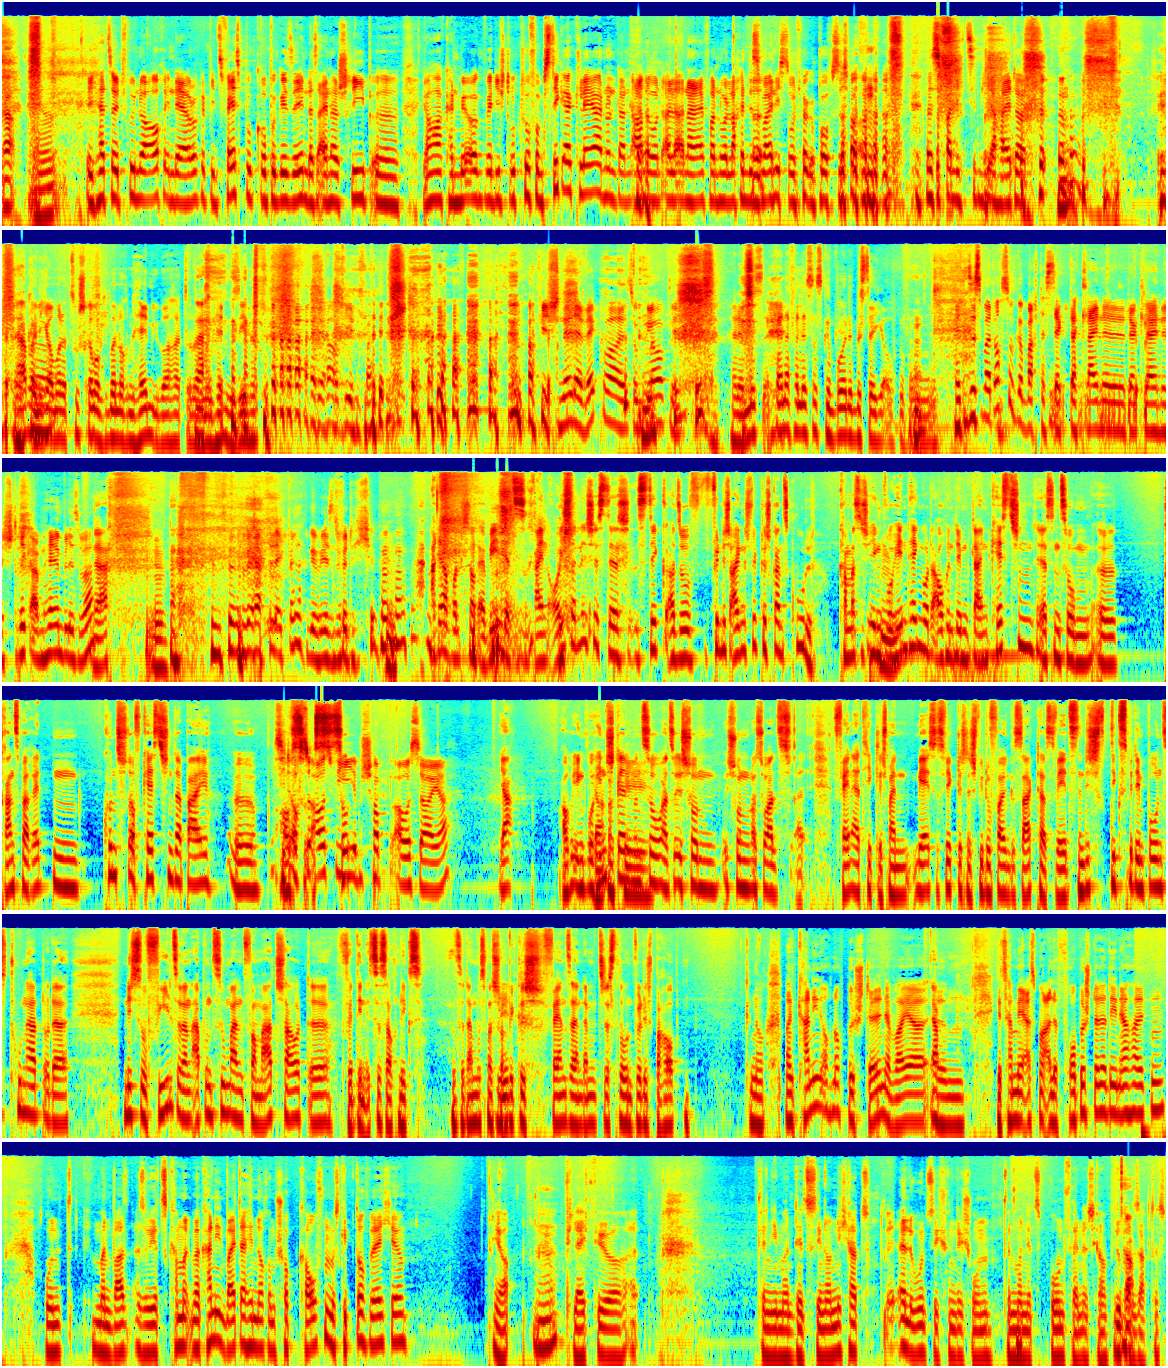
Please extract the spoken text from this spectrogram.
Ja. Ja. Ich hatte es heute früh nur auch in der Rocket Beans Facebook-Gruppe gesehen, dass einer schrieb, äh, ja, kann mir irgendwer die Struktur vom Stick erklären und dann Arne und alle anderen einfach nur lachende Smileys drunter gepostet haben. Das fand ich ziemlich erheitert. Ja, Aber kann ich aber auch mal dazu schreiben, ob jemand noch einen Helm über hat oder Ja. einen Helm gesehen hat. ja, auf jeden Fall. Wie schnell der weg war, ist unglaublich. Ja, der muss, keiner verlässt das Gebäude, bis der hier aufgefangen wird. Hätten sie es mal doch so gemacht, dass der, der, kleine, der kleine Strick am Helmbliss war, ja. wäre vielleicht besser gewesen für dich. Ach ja, wollte ich noch erwähnen, jetzt rein äußerlich ist der Stick, also finde ich eigentlich wirklich ganz cool. Kann man sich irgendwo Mhm. hinhängen oder auch in dem kleinen Kästchen, der ist in so einem äh, transparenten Kunststoffkästchen dabei. Äh, Sieht auch so aus, wie so, im Shop aussah, ja? Ja, auch irgendwo Ja, hinstellen okay. und so. Also ist schon, ist schon so als äh, Fanartikel. Ich meine, mehr ist es wirklich nicht, wie du vorhin gesagt hast. Wer jetzt nicht, nichts mit dem Boden zu tun hat oder nicht so viel, sondern ab und zu mal ein Format schaut, äh, für den ist das auch nichts. Also da muss man schon Nee. wirklich Fan sein, damit sich das lohnt, würde ich behaupten. Genau. Man kann ihn auch noch bestellen. Er war ja, Ja. Ähm, jetzt haben wir erstmal alle Vorbesteller den erhalten. Und man war, also jetzt kann man, man kann ihn weiterhin noch im Shop kaufen. Es gibt noch welche. Ja, vielleicht für, äh, wenn jemand jetzt den noch nicht hat. Er lohnt sich, finde ich schon, wenn man jetzt Bohnen-Fan ist, ja, wie du Ja. gerade sagtest.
